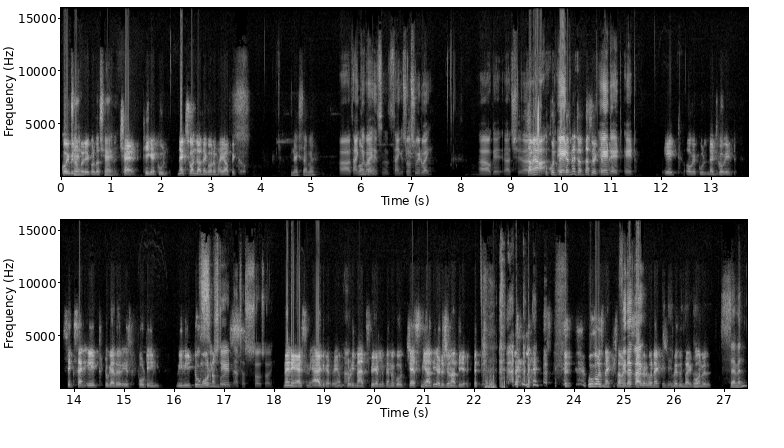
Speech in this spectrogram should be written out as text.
कोई भी नंबर एक और ठीक है कूल नेक्स्ट कौन जाता है गौरव भाई पिक करो। यू भाई थैंक यू सो स्वीट भाई ओके अच्छा समय आपको खुद पिक करना है जनता से करना है। Eight eight eight okay cool let's go eight six and eight together is fourteen we need two more अच्छा सो सॉरी नहीं नहीं ऐसे नहीं ऐड कर रहे हैं हम। हाँ। थोड़ी मैथ्स भी कर लेते हैं। मेरे को चेस नहीं आती एडिशन आती है। हु गोस नेक्स्ट समय सागर को नेक्स्ट विदित भाई go on Vidit seven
